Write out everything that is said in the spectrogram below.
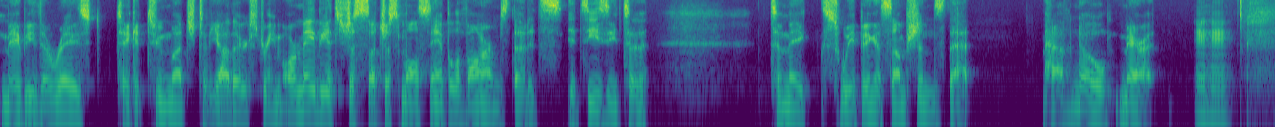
maybe the Rays take it too much to the other extreme, or maybe it's just such a small sample of arms that it's it's easy to to make sweeping assumptions that have no merit. Mm-hmm.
